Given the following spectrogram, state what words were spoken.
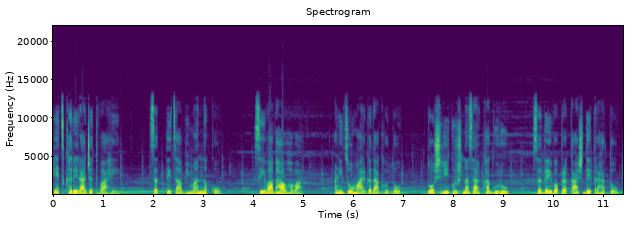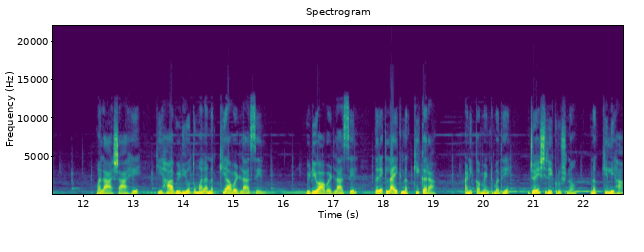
हेच खरे राजत्व आहे. सत्तेचा अभिमान नको. सेवाभाव हवा. आणि जो मार्ग दाखवतो तो श्रीकृष्णासारखा गुरु सदैव प्रकाश देत राहतो. मला आशा आहे की हा व्हिडिओ तुम्हाला नक्की आवडला असेल. व्हिडिओ आवडला असेल तर एक लाईक नक्की करा आणि कमेंटमध्ये जय श्रीकृष्ण नक्की लिहा.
